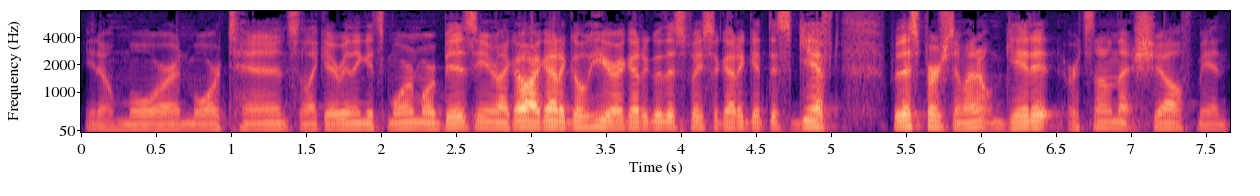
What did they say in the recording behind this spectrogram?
you know, more and more tense and like everything gets more and more busy. And you're like, oh, I got to go here. I got to go this place. I got to get this gift for this person. If I don't get it or it's not on that shelf, man,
